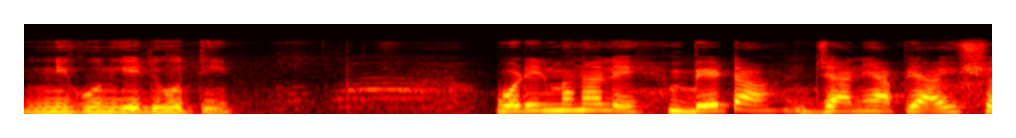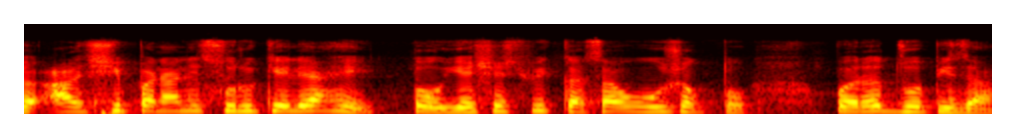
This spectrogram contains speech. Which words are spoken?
निघून गेली होती. वडील म्हणाले बेटा ज्याने आपले आयुष्य आळशीपणाने सुरू केले आहे तो यशस्वी कसा होऊ शकतो? परत झोपी जा.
